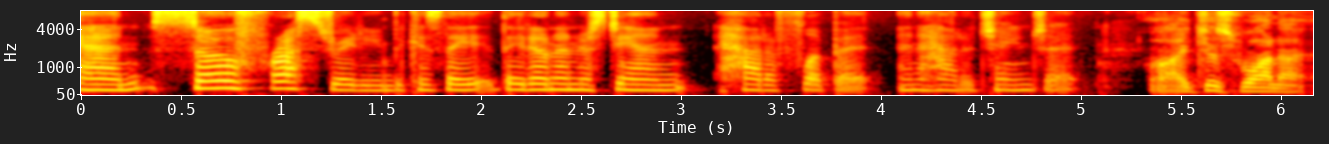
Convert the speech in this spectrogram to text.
and so frustrating because they, they don't understand how to flip it and how to change it. Well, I just want to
